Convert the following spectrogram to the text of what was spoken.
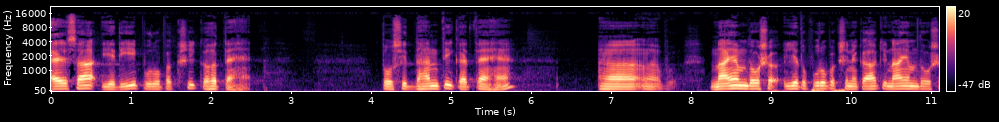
ऐसा यदि पूर्व पक्षी कहते हैं तो सिद्धांति कहते हैं नायम दोष, ये तो पूर्व पक्षी ने कहा कि नायम दोष,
